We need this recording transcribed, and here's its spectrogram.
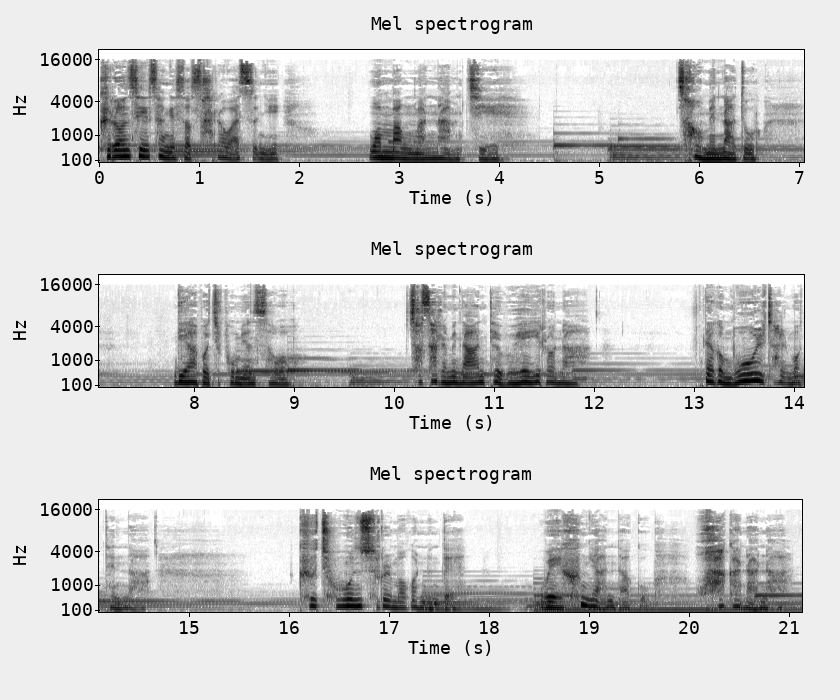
그런 세상에서 살아왔으니 원망만 남지. 처음엔 나도 네 아버지 보면서 저 사람이 나한테 왜 이러나 내가 뭘 잘못했나 그 좋은 술을 먹었는데 왜 흥이 안 나고 화가 나나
